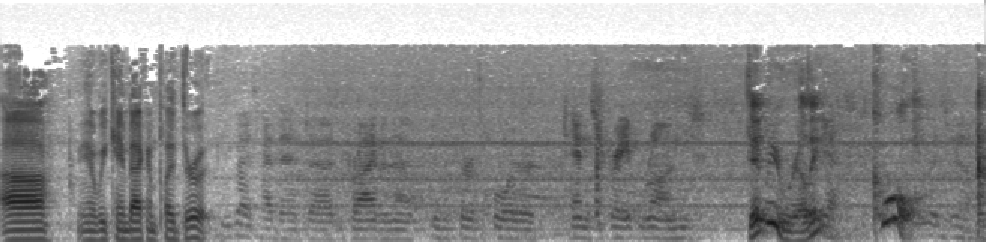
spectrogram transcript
uh, you know we came back and played through it. You guys had that uh, drive in the, in the third quarter, ten straight runs. Did we really? Yeah. Cool. Was, uh,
